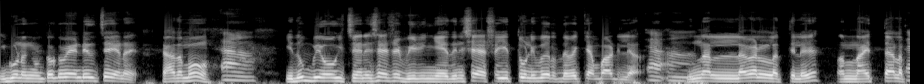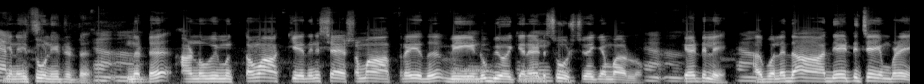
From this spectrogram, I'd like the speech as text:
ഈ ഗുണങ്ങൾക്കൊക്കെ വേണ്ടി ഇത് ചെയ്യണേ. രാധമോ ഇത് ഉപയോഗിച്ചതിന് ശേഷം വിഴുങ്ങിയതിന് ശേഷം ഈ തുണി വെറുതെ വെക്കാൻ പാടില്ല. ഇത് നല്ല വെള്ളത്തിൽ നന്നായി തിളപ്പിക്കണം ഈ തുണി ഇട്ടിട്ട്. എന്നിട്ട് അണുവിമുക്തമാക്കിയതിന് ശേഷം മാത്രമേ ഇത് വീണ്ടും ഉപയോഗിക്കാനായിട്ട് സൂക്ഷിച്ചു വെക്കാൻ പാടുള്ളൂ. കേട്ടില്ലേ? അതുപോലെ ഇത് ആദ്യമായിട്ട് ചെയ്യുമ്പോഴേ.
